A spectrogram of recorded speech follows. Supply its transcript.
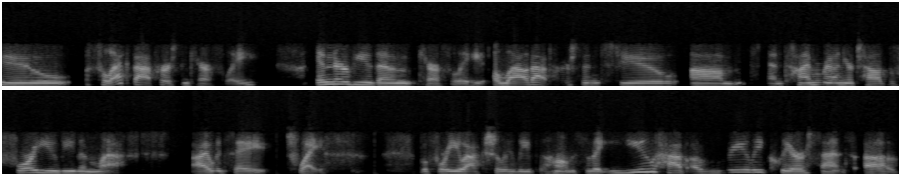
to select that person carefully interview them carefully, allow that person to um, spend time around your child before you've even left. I would say twice before you actually leave the home so that you have a really clear sense of,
